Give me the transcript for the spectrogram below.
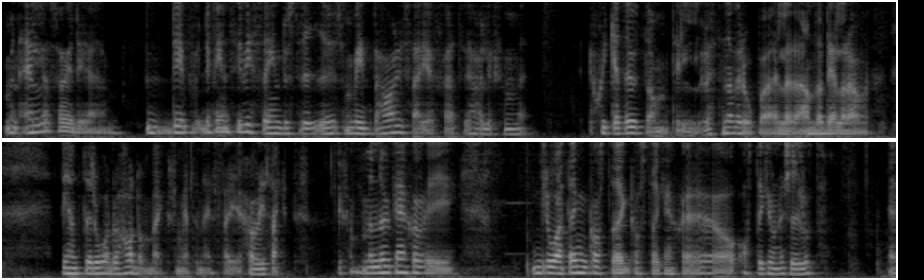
Men eller så är det, det, det finns ju vissa industrier som vi inte har i Sverige för att vi har liksom skickat ut dem till resten av Europa eller andra delar av... Vi har inte råd att ha de verksamheterna i Sverige har vi sagt. Liksom. Men nu kanske vi Gråten kostar, kostar kanske 8 kronor kilot. Eh,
